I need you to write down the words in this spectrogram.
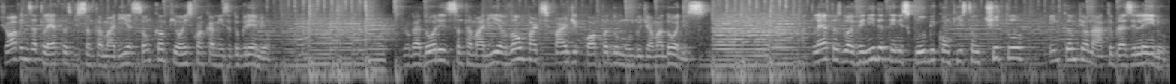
Jovens atletas de Santa Maria são campeões com a camisa do Grêmio. Jogadores de Santa Maria vão participar de Copa do Mundo de Amadores. Atletas do Avenida Tênis Clube conquistam título em Campeonato Brasileiro.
